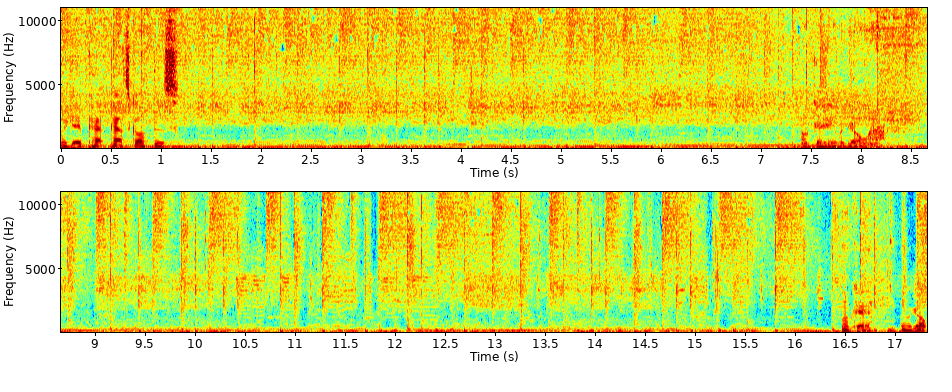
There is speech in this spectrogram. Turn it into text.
Okay, Pat, Pat's got this. Okay, here we go. Okay, there we go.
